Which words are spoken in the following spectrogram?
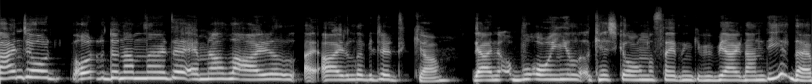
bence o, o dönemlerde Emrah'la ayrıl, ayrılabilirdik ya. Yani bu 10 yıl keşke olmasaydın gibi bir yerden değil de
